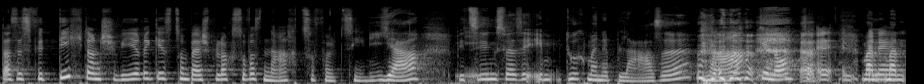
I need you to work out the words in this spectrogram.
dass es für dich dann schwierig ist, zum Beispiel auch sowas nachzuvollziehen. Ja, beziehungsweise eben durch meine Blase. Ja, genau. Äh, man, man,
